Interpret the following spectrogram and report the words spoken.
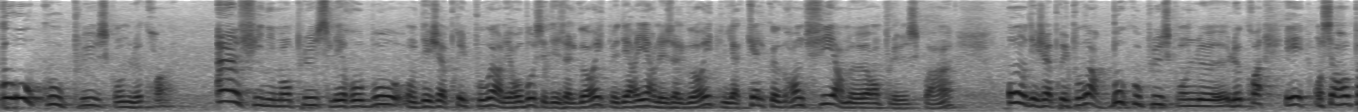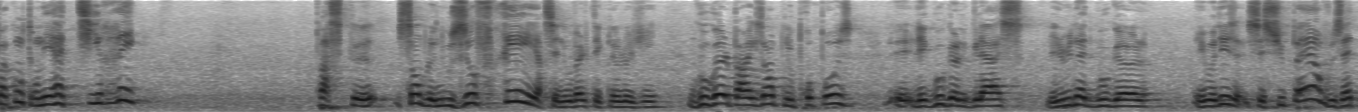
beaucoup plus qu'on ne le croit infiniment plus. Les robots ont déjà pris le pouvoir. Les robots, c'est des algorithmes, mais derrière les algorithmes, il y a quelques grandes firmes en plus, quoi, hein, ont déjà pris le pouvoir beaucoup plus qu'on le, le, croit. Et on ne s'en rend pas compte, on est attiré parce que semblent nous offrir ces nouvelles technologies. Google, par exemple, nous propose les Google Glass, les lunettes Google, et vous disent c'est super, vous êtes,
